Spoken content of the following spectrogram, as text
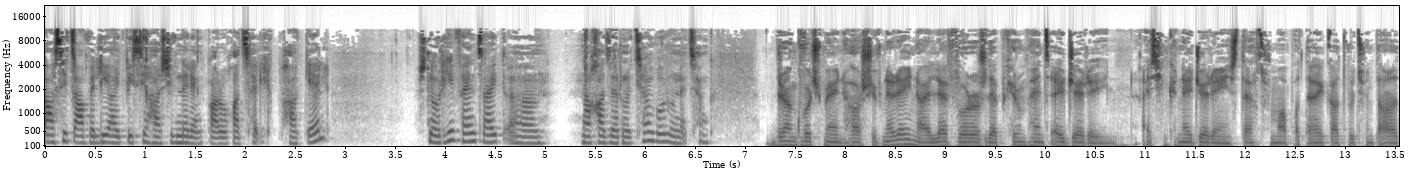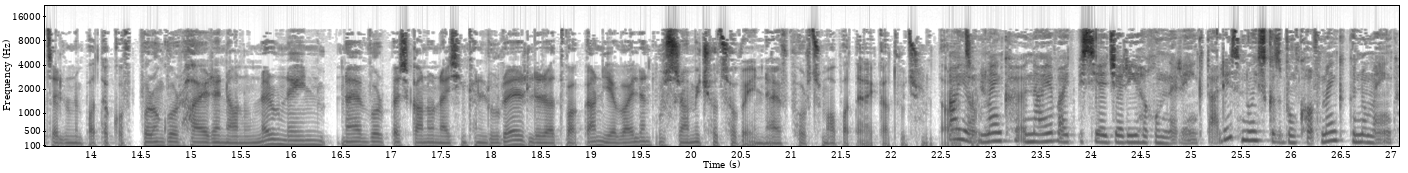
10-ից ավելի այդպիսի հաշիվներ են կարողացել փակել շնորհիվ հենց այդ նախաձեռնության, որ ունեցանք։ Դրանք ոչ միայն հաշիվներ էին, այլև որոշ դեպքերում հենց էջեր էին, այսինքն էջեր էին ստեղծվում ապատեղեկատվություն տարածելու նպատակով, որոնք որ հայերեն անուններ ունեին, նաև որպես կանոն, այսինքն լուրեր, լրատվական եւ այլն, ու սրա միջոցով էին նաև փորձում ապատեղեկատվությունը տարածել։ Այո, մենք նաև այդպիսի էջերի հղումներ էինք տալիս, նույն սկզբունքով մենք գնում էինք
